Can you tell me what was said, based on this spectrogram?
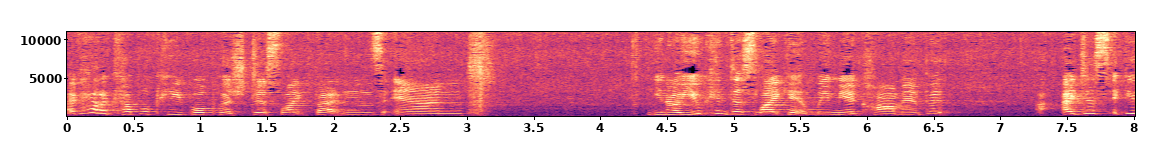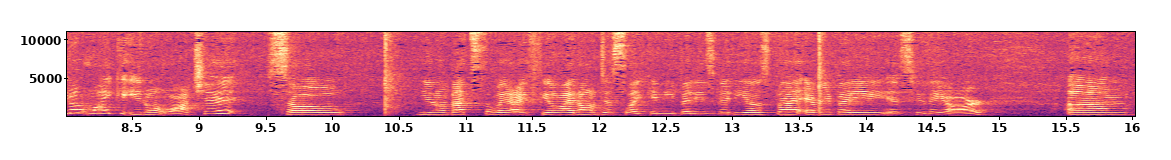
I've had a couple people push dislike buttons and, you know, you can dislike it and leave me a comment, but I just, if you don't like it, you don't watch it. So, you know, that's the way I feel. I don't dislike anybody's videos, but everybody is who they are. Um,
